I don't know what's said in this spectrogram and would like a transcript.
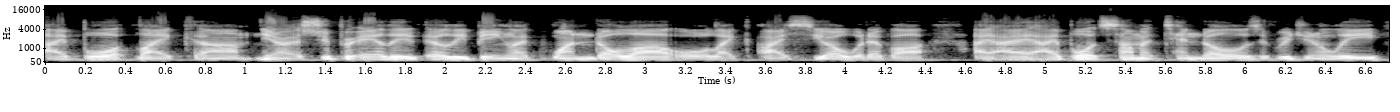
I bought like um, you know super early early being like one dollar or like ICO or whatever. I, I, I bought some at ten dollars originally,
